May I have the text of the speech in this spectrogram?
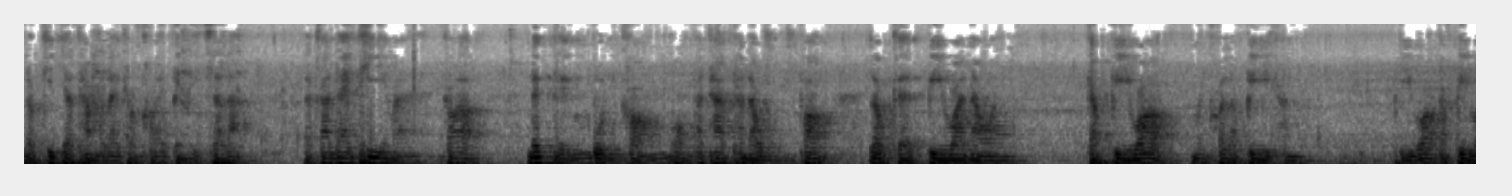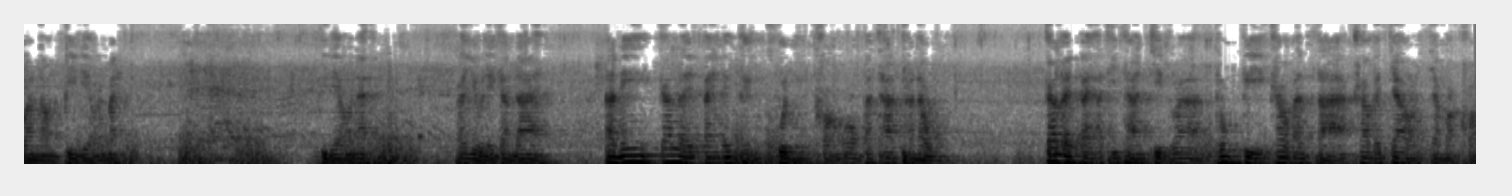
เราคิดจะทำอะไรก็ขอให้เป็นอิสระ แล้วก็ได้ที่มา ก็นึกถึงบุญขององค์พระธาตุพนม เพราะเราเกิดปีวานอน ปีวอกมันคนละปีกัน ปีวอกกับปีวานอนปีเดียวกันไหมทีเดียวนะก็อยู่ด้วยกันได้ อันนี้ก็เลยไปนึกถึงคุณขององค์พระธาตุพนม ก็เลยไปอธิษฐานจิตว่าทุกปีเข้าพรรษาข้าพเจ้าจะมาขอ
